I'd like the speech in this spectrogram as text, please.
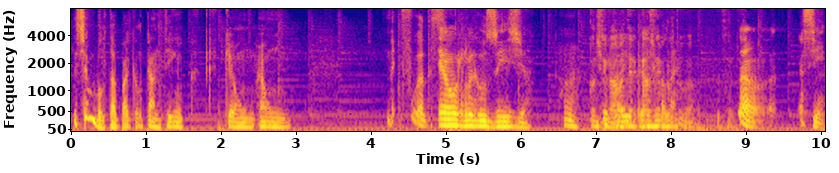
Deixa-me voltar para aquele cantinho que, que- é um. É um... Foda-se. é um regozijo. Ah, Continuava a ter casa em é? Portugal. Não, assim.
